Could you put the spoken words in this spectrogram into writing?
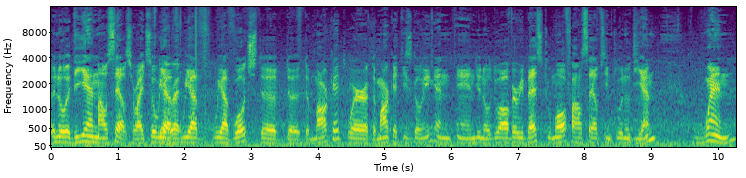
you know, ODM ourselves, right? So we yeah, have right. we have we have watched the, the, the, market where the market is going, and and you know do our very best to morph ourselves into an ODM when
